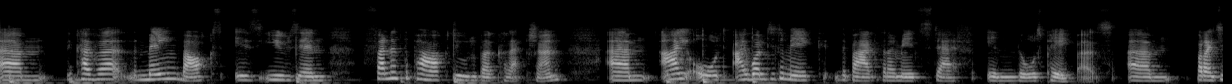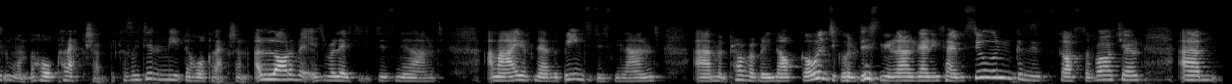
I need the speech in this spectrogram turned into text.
um, the cover, the main box is using Fun at the Park Doodlebug collection. Um, I ought, I wanted to make the bag that I made Steph in those papers. Um, but I didn't want the whole collection because I didn't need the whole collection. A lot of it is related to Disneyland, and I have never been to Disneyland. Um, I'm probably not going to go to Disneyland anytime soon because it's cost a fortune. Um,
